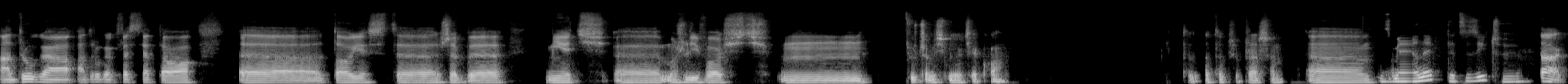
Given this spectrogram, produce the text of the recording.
a druga, a druga kwestia to, to jest, żeby mieć możliwość, kurczę, myśl mi uciekła, to, no to przepraszam. Zmiany decyzji, czy? Tak,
